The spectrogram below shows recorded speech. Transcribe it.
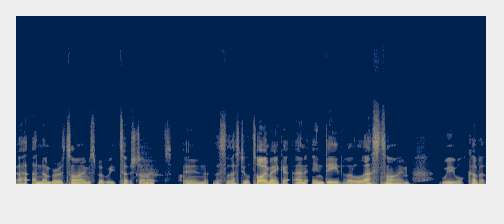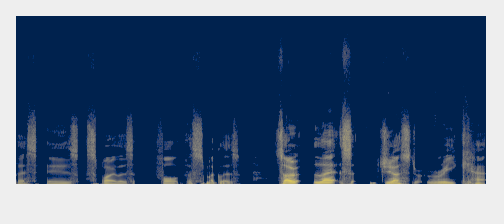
a, a number of times, but we touched on it in The Celestial Toymaker. And indeed, the last time we will cover this is spoilers for The Smugglers. So let's just recap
